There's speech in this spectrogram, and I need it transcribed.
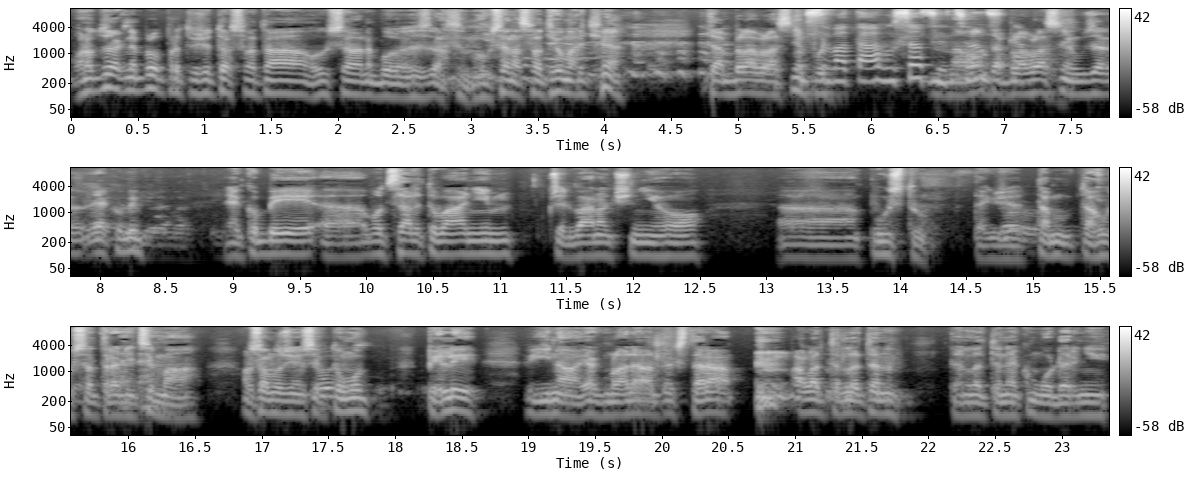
Ono to tak nebylo, protože ta svatá husa, nebo husa na svatého Martina, ta byla vlastně... Pod... Svatá husa Cicelská. No, ta byla vlastně jakoby, jakoby uh, odstartováním předvánočního uh, půstu. Takže tam ta husa tradici má. A samozřejmě se k tomu pili vína, jak mladá, tak stará, ale tenhle ten, tenhle ten jako moderní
